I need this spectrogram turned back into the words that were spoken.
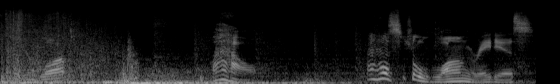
You blow up? Wow. That has such a long radius.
